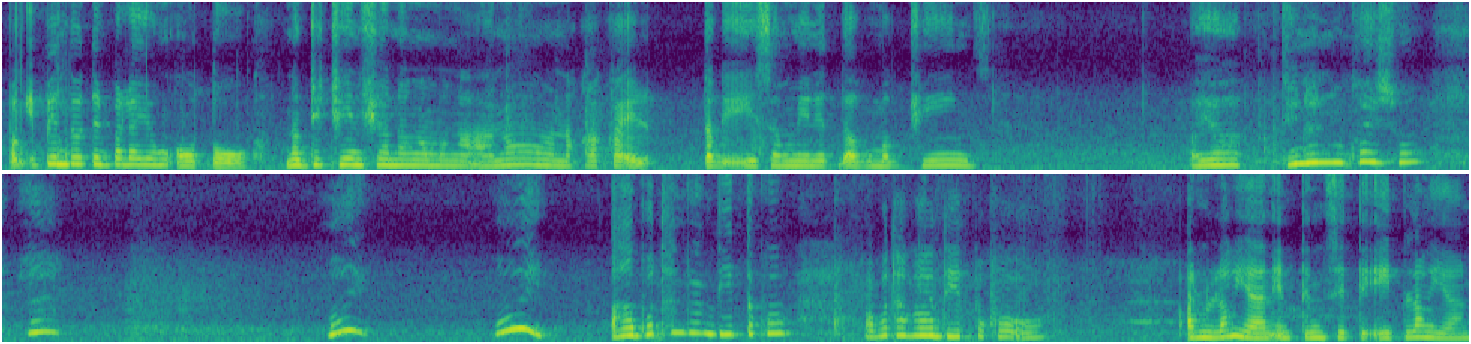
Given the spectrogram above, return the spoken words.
Pag ipindutin pala yung auto, nag-change siya ng mga ano, nakaka tag-iisang minute bago mag-change. Aya, tingnan nyo guys, oh. Yan. Uy! Uy! Abot hanggang dito ko. Abot hanggang dito ko, oh. Ano lang yan? Intensity 8 lang yan.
